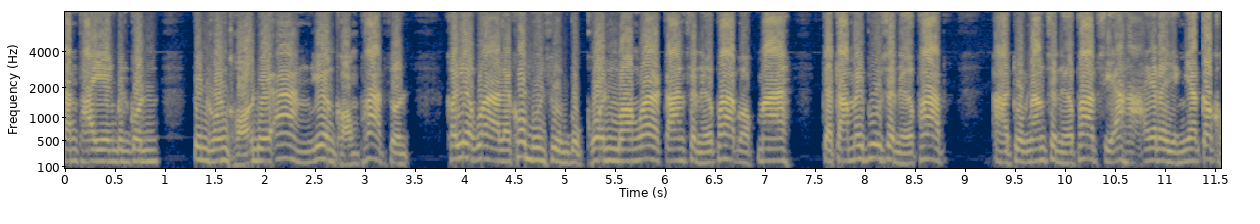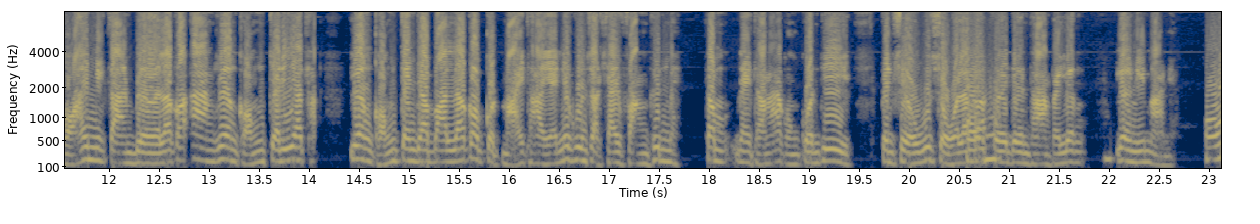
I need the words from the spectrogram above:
ทางไทยเองเป็นคนเป็นคนขอโดยอ้างเรื่องของภาพส่วนเขาเรียกว่าอะไรข้อมูลส่วนบุคคลมองว่าการเสนอภาพออกมา จะทำให้ผู้เสนอภาพอ่าถูกนำเสนอภาพเสียหายอะไรอย่างเงี้ยก็ขอให้มีการเบลอแล้วก็อ้างเรื่องของจริยธรรมเรื่องของจรรยาบรรณแล้วก็กฎหมายไทย อันนี้คุณศักดิ์ชัยฟังขึ้นไหม ถ้าในฐานะของคนที่เป็นเซลล์อาวุโสแล้วก็ผมเคยเดินทางไปเรื่องเรื่องนี้มาเนี่ยผม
